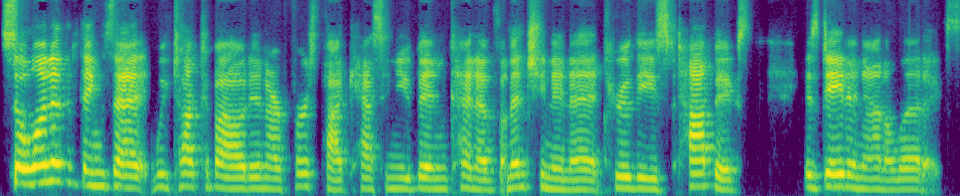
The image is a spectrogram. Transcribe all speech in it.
So, one of the things that we talked about in our first podcast, and you've been kind of mentioning it through these topics, is data and analytics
